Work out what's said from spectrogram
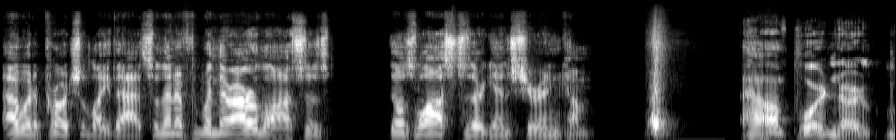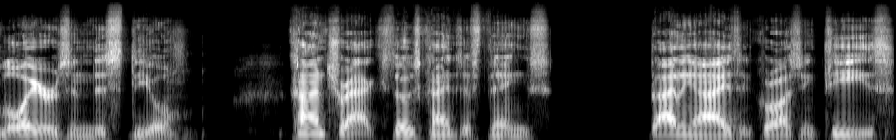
I would approach it like that. So then if when there are losses, those losses are against your income. How important are lawyers in this deal? Contracts, those kinds of things, dotting I's and crossing T's.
